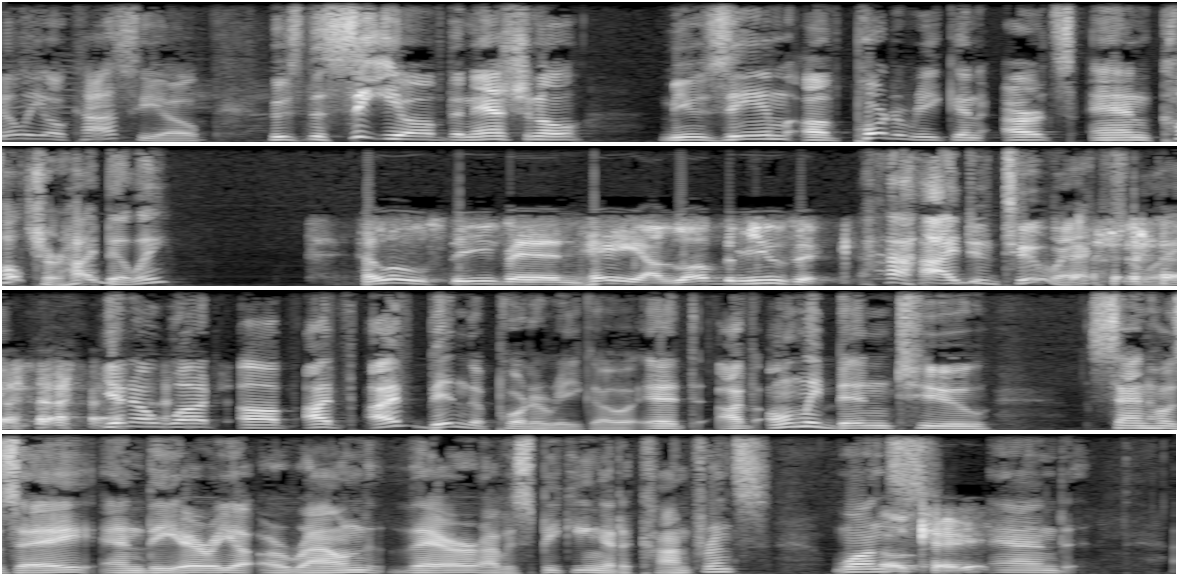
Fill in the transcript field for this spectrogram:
Billy Ocasio, who's the CEO of the National Museum of Puerto Rican Arts and Culture. Hi, Billy. Hello, Steve, and hey, I love the music. I do too, actually. you know what? Uh, I've I've been to Puerto Rico. It I've only been to San Jose and the area around there. I was speaking at a conference once. Okay. And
